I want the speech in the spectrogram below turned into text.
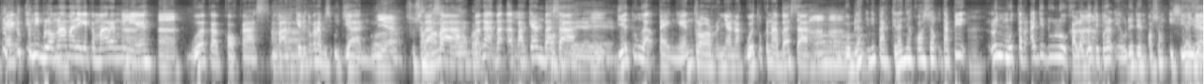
kayak ini belum lama nih kayak kemarin gini ya. Ah. Gue ke kokas, Ah. parkir itu kan habis hujan. Wah, Iya. Susah basah, banget enggak, ba- parkiran basah. Oh, iya, iya, iya. Dia tuh nggak pengen rollernya anak gue tuh kena basah. Ah. Gue bilang ini parkirannya kosong, tapi Ah. lu muter aja dulu. Kalau gue Ah. tipe kan ya udah yang kosong isi Iya, aja.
